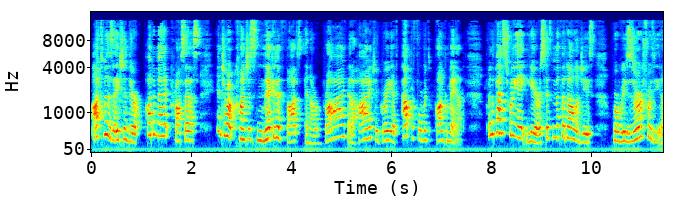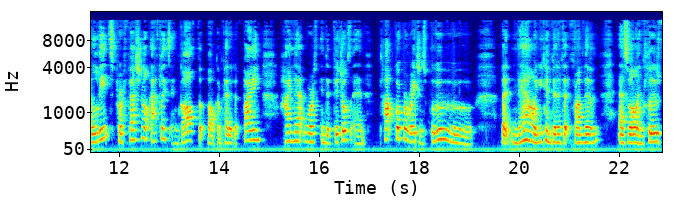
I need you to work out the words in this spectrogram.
optimization their automatic process, interrupt conscious negative thoughts, and arrive at a high degree of outperformance on command. For the past 28 years, his methodologies were reserved for the elites, professional athletes in golf, football, competitive fighting, high net worth individuals, and top corporations. Ooh. But now you can benefit from them as well, include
